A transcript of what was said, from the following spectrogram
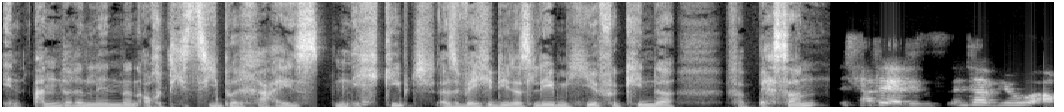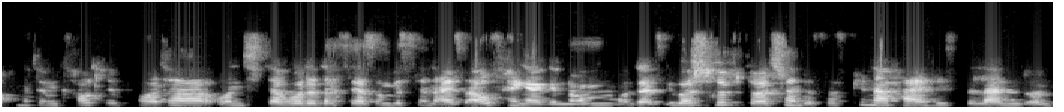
in anderen Ländern, auch die sie bereist, nicht gibt? Also welche, die das Leben hier für Kinder verbessern? Ich hatte ja dieses Interview auch mit dem Krautreporter und da wurde das ja so ein bisschen als Aufhänger genommen und als Überschrift Deutschland ist das kinderfeindlichste Land und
